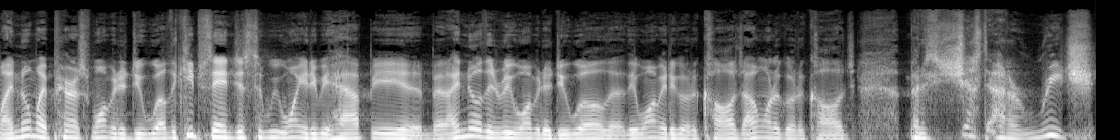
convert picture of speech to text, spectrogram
I, know my parents want me to do well. They keep saying just that we want you to be happy, but I know they really want me to do well. They want me to go to college. I want to go to college, but it's just out of reach.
